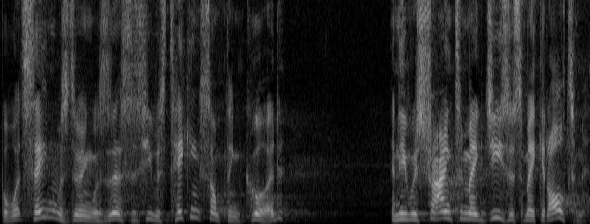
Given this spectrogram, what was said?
But what Satan was doing was this is he was taking something good and he was trying to make Jesus make it ultimate.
